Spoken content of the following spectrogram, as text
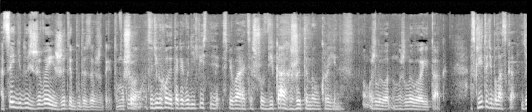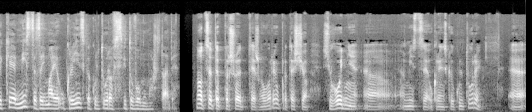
а цей дідусь живе і жити буде завжди. Тому що, Ну, тоді виходить так, як в одній пісні співається, що в віках житиме Україна. ну, можливо, можливо, і так. А скажіть тоді, будь ласка, яке місце займає українська культура в світовому масштабі? Ну, це те, про що я теж говорив, про те, що сьогодні е, місце української культури е,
